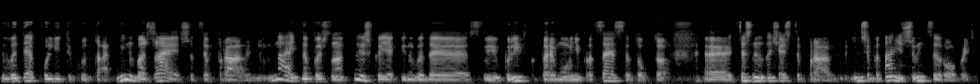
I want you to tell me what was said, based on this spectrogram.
веде політику так. Він вважає, що це правильно. Навіть написана книжка, як він веде свою політику, перемовні процеси. Тобто, е, це ж не означає, що це правильно. Інше питання, що він це робить.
